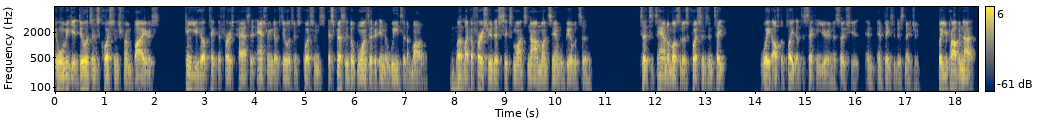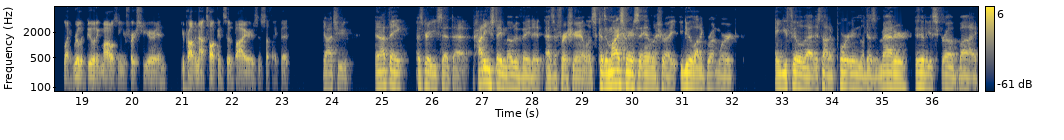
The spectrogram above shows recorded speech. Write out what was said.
when we get diligence questions from buyers, can you help take the first pass at answering those diligence questions, especially the ones that are in the weeds of the model? Mm-hmm. But like a first year that's six months, nine months in, would be able to, to to handle most of those questions and take weight off the plate of the second year and associate and, and things of this nature. But you're probably not like really building models in your first year and you're probably not talking to buyers and stuff like that. Got you. And I think that's great you said that. How do you stay motivated as a first year analyst? Because in my experience as an analyst, right, you do a lot of grunt work and you feel that it's not important, it doesn't matter, it's going to get scrubbed by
